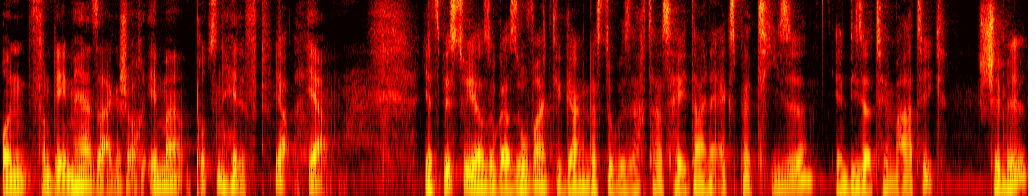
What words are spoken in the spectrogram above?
Und von dem her sage ich auch immer, Putzen hilft. Ja. ja. Jetzt bist du ja sogar so weit gegangen, dass du gesagt hast, hey, deine Expertise in dieser Thematik, Schimmel,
